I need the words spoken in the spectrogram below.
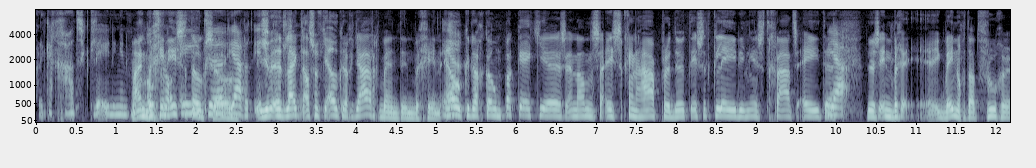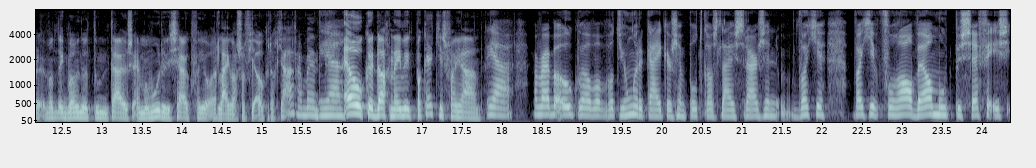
Ik krijg gratis kleding en ik Maar in het begin is het ook zo. Ja, dat is je, het zo. lijkt alsof je elke dag jarig bent in het begin. Ja. Elke dag komen pakketjes en dan is is het geen haarproduct, is het kleding, is het gratis eten. Ja. Dus in het begin, ik weet nog dat vroeger, want ik woonde toen thuis en mijn moeder die zei ook van, joh, het lijkt alsof je elke dag jarig bent. Ja. Elke dag neem ik pakketjes van je aan. Ja, maar we hebben ook wel wat, wat jongere kijkers en podcastluisteraars. En wat je, wat je vooral wel moet beseffen is,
